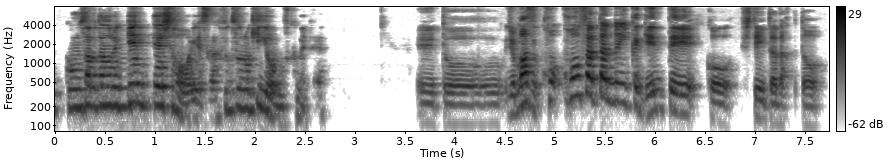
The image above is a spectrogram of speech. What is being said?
ーコンサルタントに限定した方がいいですか？普通の企業も含めて。えっ、と、じゃあまずココンサルタントに一回限定こうしていただくと、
